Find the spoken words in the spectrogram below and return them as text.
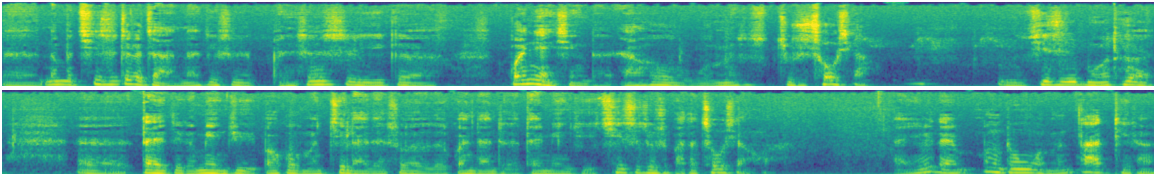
呃，那么其实这个展呢，就是本身是一个观念性的，然后我们就是抽象。嗯，其实模特，呃，戴这个面具，包括我们进来的所有的观展者戴面具，其实就是把它抽象化。啊，因为在梦中我们大体上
